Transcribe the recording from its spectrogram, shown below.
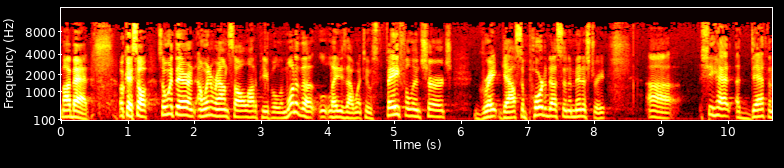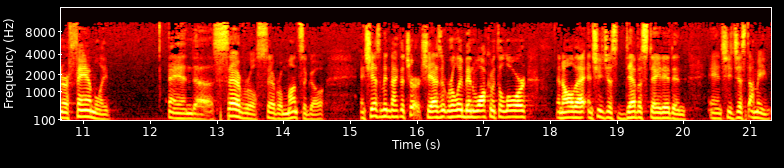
My bad. Okay, so so I went there and I went around and saw a lot of people. And one of the ladies I went to was faithful in church, great gal, supported us in the ministry. Uh, she had a death in her family, and uh, several several months ago, and she hasn't been back to church. She hasn't really been walking with the Lord and all that, and she's just devastated and and she's just, I mean,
